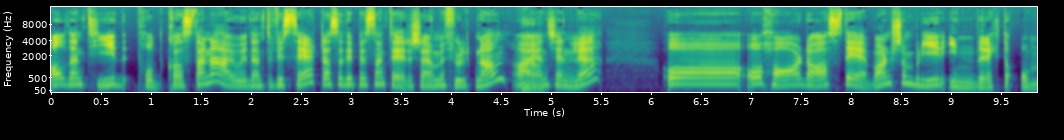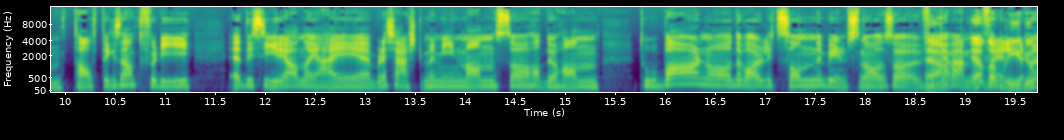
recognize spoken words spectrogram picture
All den tid podkasterne er jo identifisert, altså de presenterer seg jo med fullt navn og er gjenkjennelige. Og, og har da stebarn som blir indirekte omtalt, ikke sant? Fordi eh, de sier ja, når jeg ble kjæreste med min mann, så hadde jo han to barn, og det var jo litt sånn i begynnelsen, og så fikk Ja, jeg være med på foreldremøte. ja, da blir du jo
